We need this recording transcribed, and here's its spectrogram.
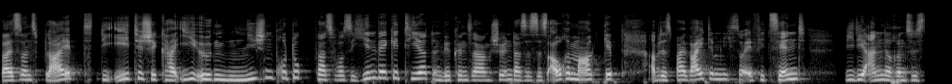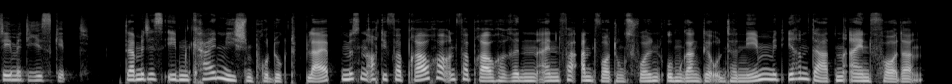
Weil sonst bleibt die ethische KI irgendein Nischenprodukt, was vor sich hin vegetiert. Und wir können sagen, schön, dass es es auch im Markt gibt, aber das ist bei weitem nicht so effizient wie die anderen Systeme, die es gibt. Damit es eben kein Nischenprodukt bleibt, müssen auch die Verbraucher und Verbraucherinnen einen verantwortungsvollen Umgang der Unternehmen mit ihren Daten einfordern.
